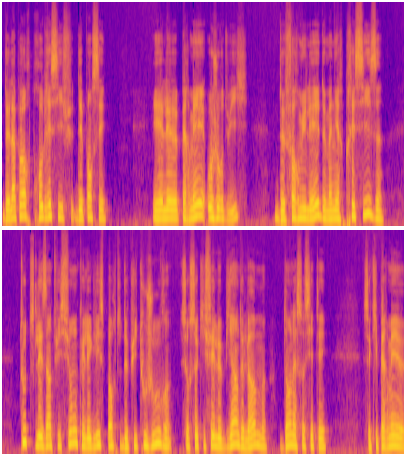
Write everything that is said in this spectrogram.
de l'apport progressif des pensées. Et elle euh, permet aujourd'hui de formuler de manière précise toutes les intuitions que l'Église porte depuis toujours sur ce qui fait le bien de l'homme dans la société, ce qui permet euh,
